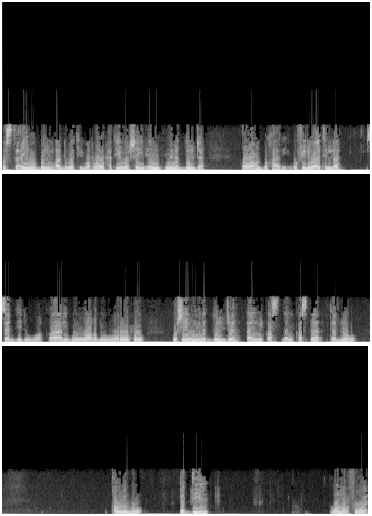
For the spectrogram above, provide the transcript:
واستعينوا بالغدوة والروحة وشيء من الدلجة. رواه البخاري. وفي رواية له سددوا وقاربوا واغدوا وروحوا وشيء من الدلجة القصد القصد تبلغ. قوله الدين هو مرفوع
